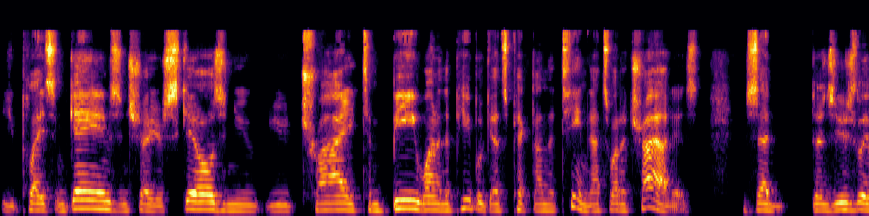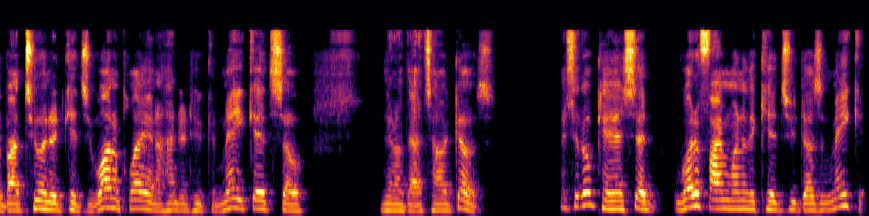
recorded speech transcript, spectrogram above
you play some games and show your skills and you you try to be one of the people gets picked on the team. That's what a tryout is. Said there's usually about 200 kids who want to play and 100 who can make it. So, you know, that's how it goes. I said, okay. I said, what if I'm one of the kids who doesn't make it?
